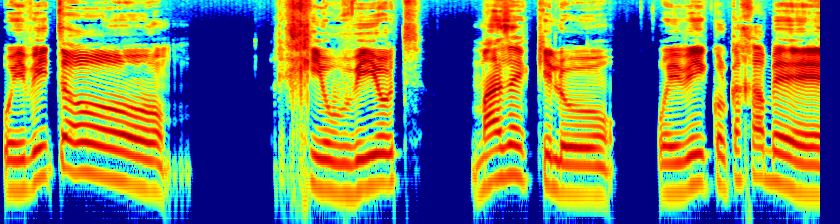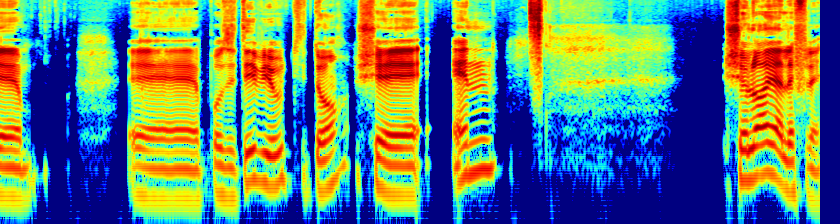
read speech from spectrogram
הוא הביא איתו חיוביות, מה זה כאילו, הוא הביא כל כך הרבה אה, פוזיטיביות איתו, שאין, שלא היה לפני.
